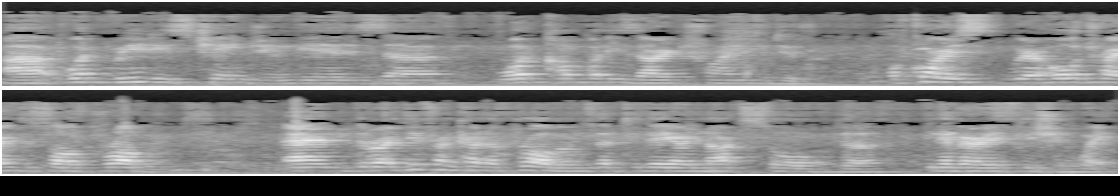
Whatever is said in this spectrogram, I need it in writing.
uh, what really is changing is uh, what companies are trying to do. Of course, we're all trying to solve problems, and there are different kind of problems that today are not solved uh, in a very efficient way.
